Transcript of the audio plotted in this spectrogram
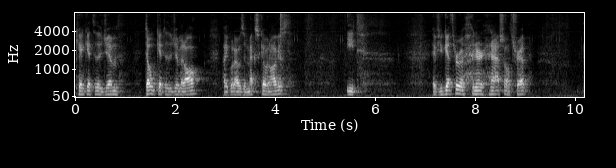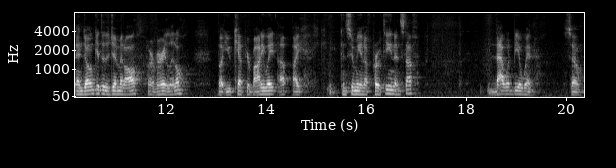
can't get to the gym, don't get to the gym at all, like when I was in Mexico in August, eat. If you get through an international trip and don't get to the gym at all or very little, but you kept your body weight up by consuming enough protein and stuff, that would be a win. So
